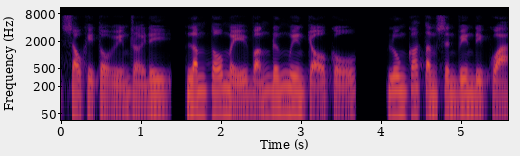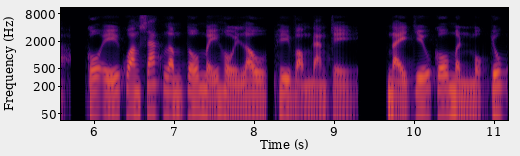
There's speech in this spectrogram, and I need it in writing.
Sau khi Tô Uyển rời đi, Lâm Tố Mỹ vẫn đứng nguyên chỗ cũ, Luôn có tân sinh viên đi qua, cố ý quan sát Lâm Tố Mỹ hồi lâu, hy vọng đàn chị Này chiếu cố mình một chút,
